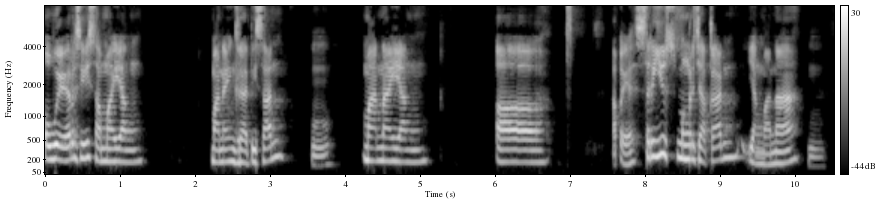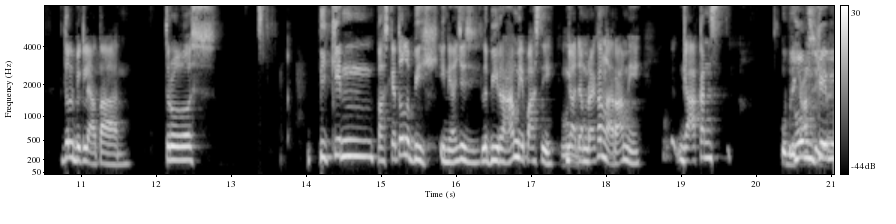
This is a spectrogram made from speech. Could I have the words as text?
aware sih sama yang mana yang gratisan, Hmm. mana yang eh apa ya serius mengerjakan yang mana Hmm. itu lebih kelihatan. Terus bikin basket tuh lebih ini aja sih, lebih rame pasti. Nggak ada mereka nggak rame, nggak akan publikasi home game,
